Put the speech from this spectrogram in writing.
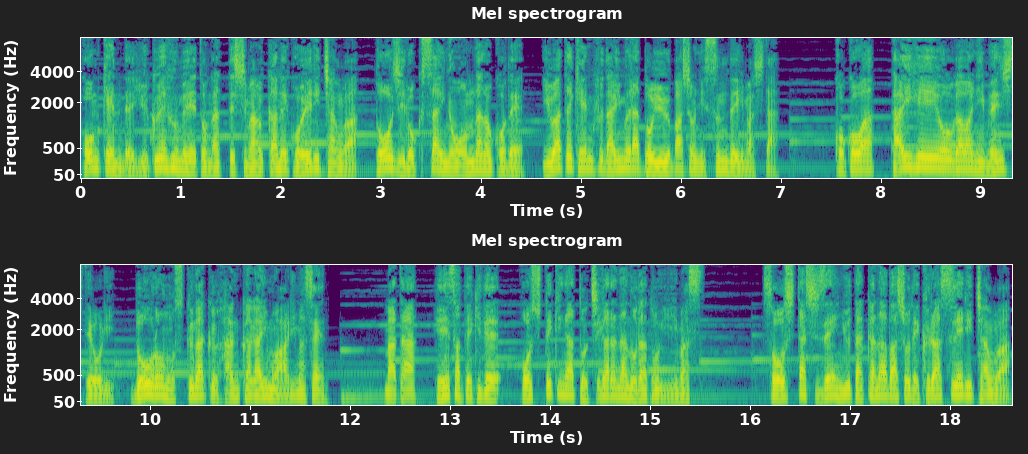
本県で行方不明となってしまう金子エリちゃんは、当時6歳の女の子で、岩手県普代村という場所に住んでいました。ここは太平洋側に面しており、道路も少なく繁華街もありません。また、閉鎖的で保守的な土地柄なのだと言います。そうした自然豊かな場所で暮らすエリちゃんは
